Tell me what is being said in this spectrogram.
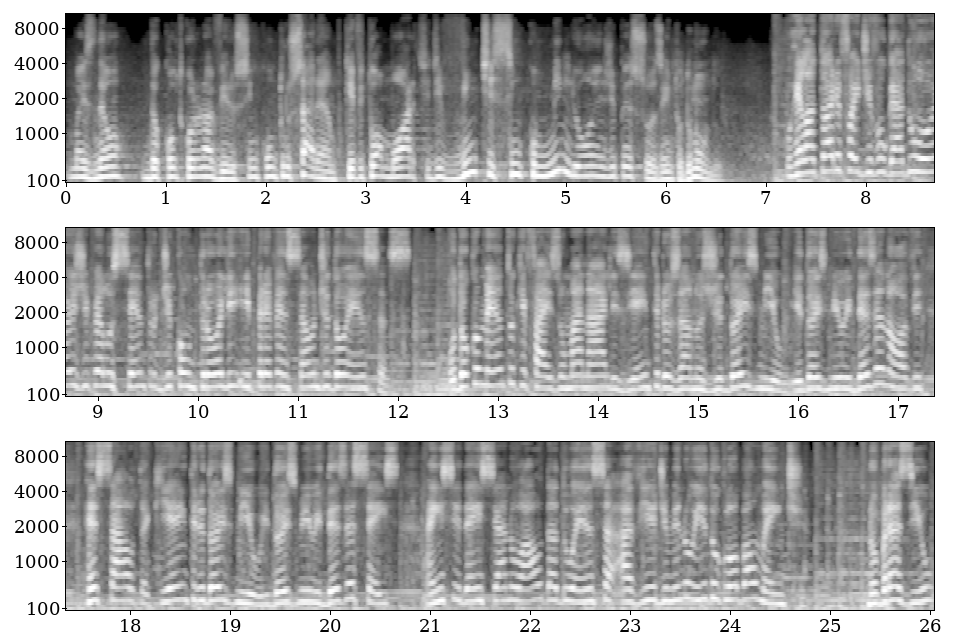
mas não contra o coronavírus, sim contra o sarampo, que evitou a morte de 25 milhões de pessoas em todo o mundo. O relatório foi divulgado hoje pelo Centro de Controle e Prevenção de Doenças. O documento, que faz uma análise entre os anos de 2000 e 2019, ressalta que entre 2000 e 2016, a incidência anual da doença havia diminuído globalmente. No Brasil,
